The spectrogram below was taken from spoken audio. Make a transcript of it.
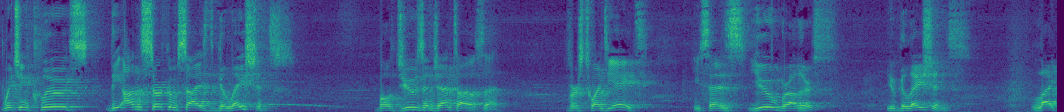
which includes the uncircumcised Galatians, both Jews and Gentiles, then. Verse 28, he says, You, brothers, you Galatians, like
